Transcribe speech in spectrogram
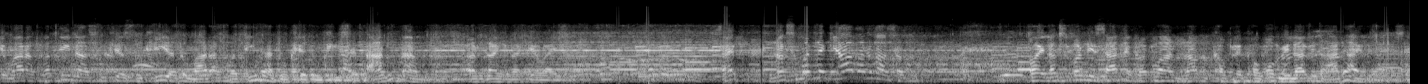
કે મારા પતિના સુખે સુખી અને મારા પતિના દુઃખે દુઃખી છે. આમ નામ અર્ધાંગના કહેવાય છે. સાહેબ, લક્ષ્મણને ક્યાં વનવાસ હતો? તોય લક્ષ્મણની સાથે ભગવાન રામ ખભે ખભો મિલાવીને હારે આવ્યા છે.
